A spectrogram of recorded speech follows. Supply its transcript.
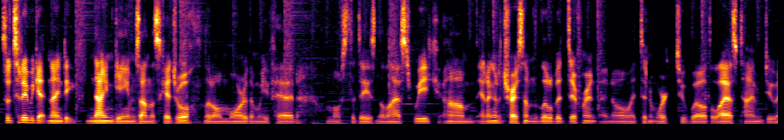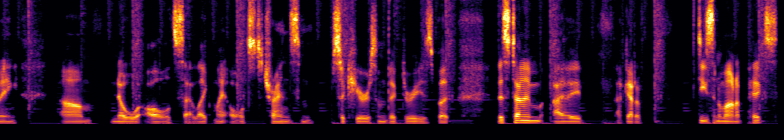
So today we got nine, nine games on the schedule, a little more than we've had most of the days in the last week. Um, and I'm going to try something a little bit different. I know it didn't work too well the last time doing um, no alts. I like my alts to try and some secure some victories, but this time I I've got a decent amount of picks,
